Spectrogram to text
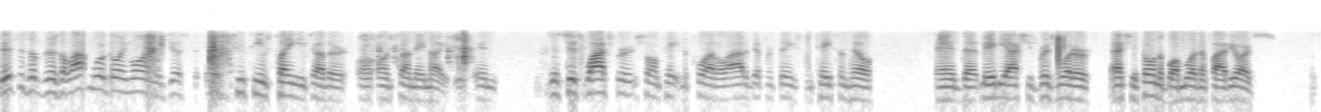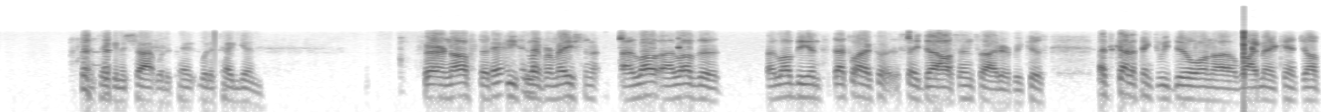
this is a, there's a lot more going on than just two teams playing each other on, on Sunday night. And just just watch for Sean Payton to pull out a lot of different things from Taysom Hill, and uh, maybe actually Bridgewater actually throwing the ball more than five yards and taking a shot with a ten, with a ten gun. Fair enough. That's And- decent and like- information. I love I love the I love the that's why I could say Dallas Insider because that's the kind of thing we do on uh, Why Men Can't Jump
